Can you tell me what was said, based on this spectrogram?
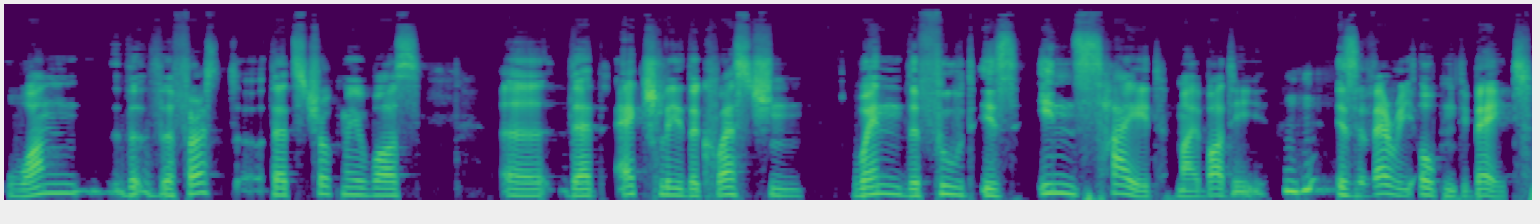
one the, the first that struck me was uh, that actually the question when the food is inside my body mm-hmm. is a very open debate.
